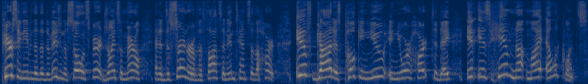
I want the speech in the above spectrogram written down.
piercing even to the division of soul and spirit, joints and marrow, and a discerner of the thoughts and intents of the heart. If God is poking you in your heart today, it is Him, not my eloquence.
